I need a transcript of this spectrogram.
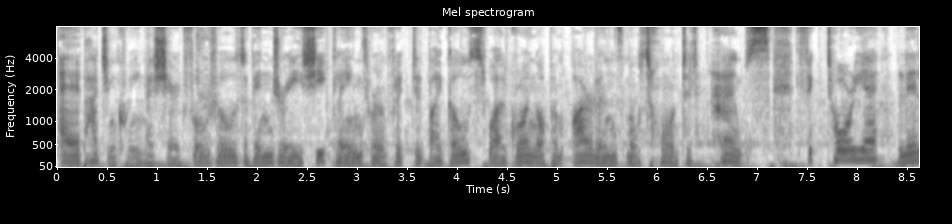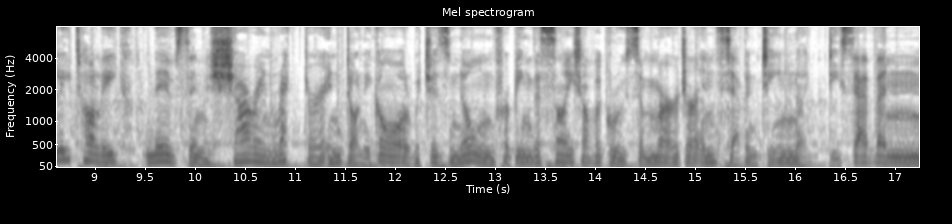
Uh, Pageant Queen has shared photos of injuries she claims were inflicted by ghosts while growing up in Ireland's most haunted house. Victoria Lily Tully lives in Sharon Rectory in Donegal, which is known for being the site of a gruesome murder in 1797.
